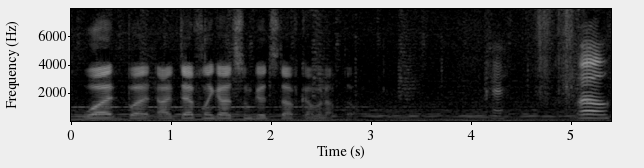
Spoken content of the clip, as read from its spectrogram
what, but I've definitely got some good stuff coming up though. Okay. Well,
